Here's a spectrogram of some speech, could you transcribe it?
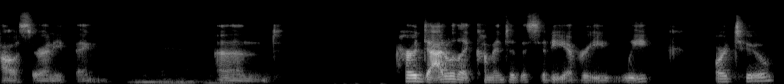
house or anything, and her dad would like come into the city every week or two,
